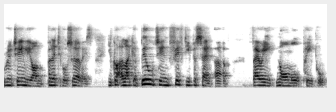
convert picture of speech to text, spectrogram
routinely on political surveys. You've got a, like a built-in 50% of very normal people.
